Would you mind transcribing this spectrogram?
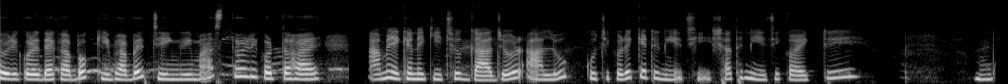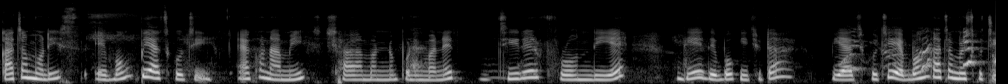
তৈরি করে দেখাবো কীভাবে চিংড়ি মাছ তৈরি করতে হয়। আমি এখানে কিছু গাজর, আলু কুচি করে কেটে নিয়েছি। সাথে নিয়েছি কয়েকটি কাঁচামরিচ এবং পেঁয়াজ কুচি। এখন আমি সামান্য পরিমাণের জিরের ফোড়ন দিয়ে দিয়ে দেব কিছুটা পেঁয়াজ কুচি এবং কাঁচামরিচ কুচি।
